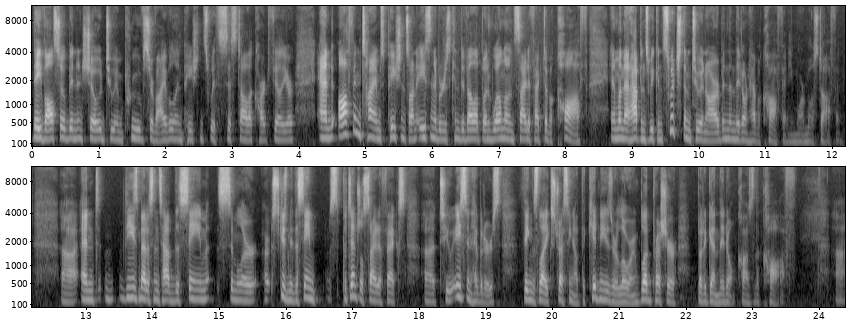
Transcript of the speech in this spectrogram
They've also been showed to improve survival in patients with systolic heart failure. And oftentimes patients on ACE inhibitors can develop well-known side effect of a cough. And when that happens, we can switch them to an ARB, and then they don't have a cough anymore most often. Uh, and these medicines have the same similar, excuse me, the same potential side effects uh, to ACE inhibitors, things like stressing out the kidneys or lowering blood pressure, but again, they don't cause the cough. Uh,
